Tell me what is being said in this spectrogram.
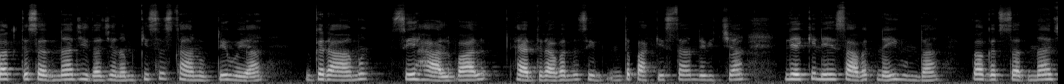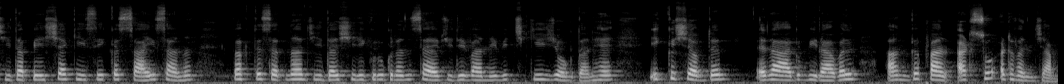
ਭਗਤ ਸਦਨਾ ਜੀ ਦਾ ਜਨਮ ਕਿਸ ਸਥਾਨ ਉੱਤੇ ਹੋਇਆ? ਗ੍ਰਾਮ ਸਿਹਾਲਵਾਲ, ਹੈਦਰਾਬਾਦ ਸਿੰਧ, ਪਾਕਿਸਤਾਨ ਦੇ ਵਿੱਚ ਆ, ਲੇਕਿਨ ਇਹ ਸਾਬਤ ਨਹੀਂ ਹੁੰਦਾ। ਭਗਤ ਸਦਨਾ ਜੀ ਦਾ ਪੇਸ਼ਾ ਕੀ ਸੀ? ਕਸਾਈ ਸਨ। ਭਗਤ ਸਦਨਾ ਜੀ ਦਾ ਸ੍ਰੀ ਗੁਰੂ ਗ੍ਰੰਥ ਸਾਹਿਬ ਜੀ ਦੀ ਬਾਣੀ ਵਿੱਚ ਕੀ ਯੋਗਦਾਨ ਹੈ? ਇੱਕ ਸ਼ਬਦ, ਰਾਗ ਵਿਰਾਵਲ, ਅੰਗ ਪੰਜ- 858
